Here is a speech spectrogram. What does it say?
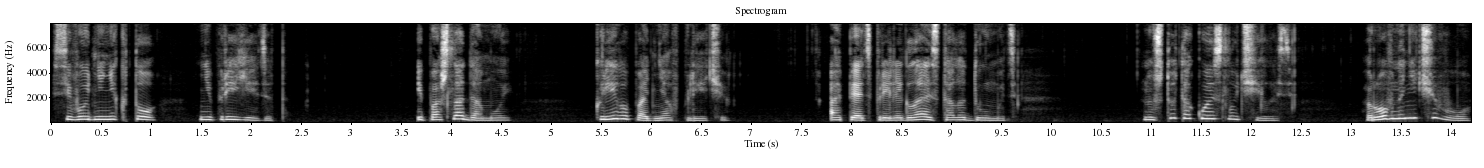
Сегодня никто не приедет». И пошла домой, криво подняв плечи. Опять прилегла и стала думать. Ну что такое случилось? Ровно ничего.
